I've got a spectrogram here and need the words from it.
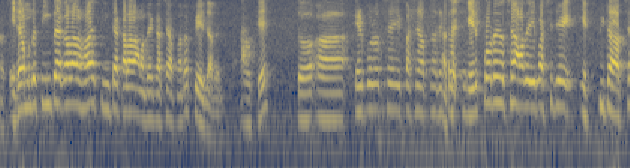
আচ্ছা। এটার মধ্যে তিনটা কালার হয় তিনটা কালার আমাদের কাছে আপনারা পেয়ে যাবেন। ওকে তো এরপর হচ্ছে এই পাশে আপনার দেখতে আচ্ছা এরপরে হচ্ছে আমাদের এই পাশে যে এসপিটা আছে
